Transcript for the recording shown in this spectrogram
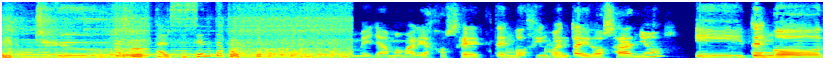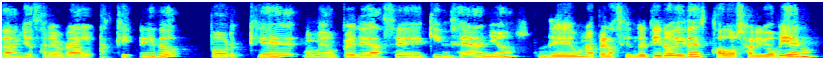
Hasta el 60%. Me llamo María José, tengo 52 años y tengo daño cerebral adquirido porque me operé hace 15 años de una operación de tiroides, todo salió bien,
